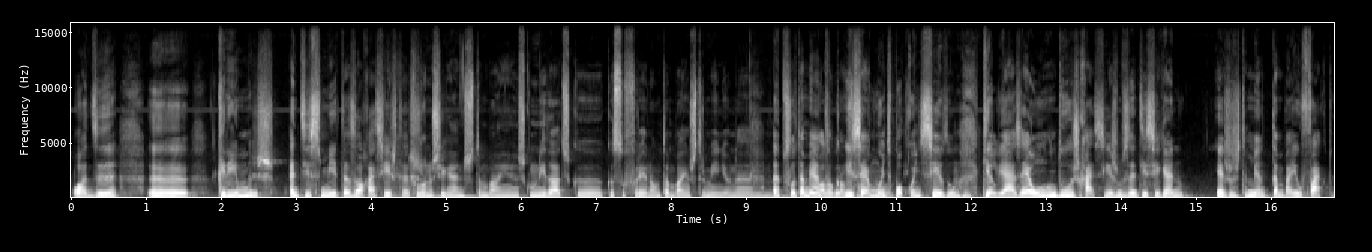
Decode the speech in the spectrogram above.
ou de uh, crimes antissemitas ou racistas. Falou nos ciganos também, as comunidades que, que sofreram também o extermínio na Absolutamente, isso é muito pouco conhecido, uhum. que aliás é um dos racismos anti-cigano é justamente também o facto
